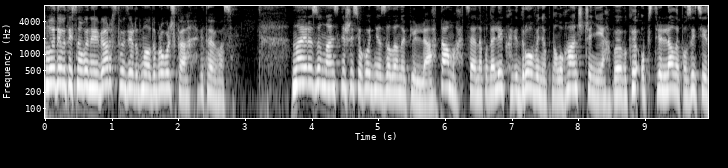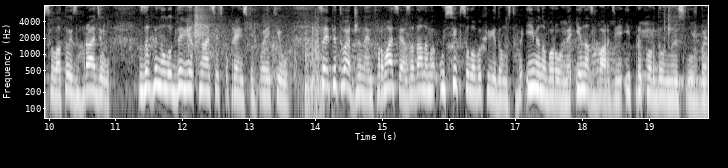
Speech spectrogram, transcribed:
Ви дивитесь новини ІБР, студія Людмила Добровольська. Вітаю вас. Найрезонансніше сьогодні Зеленопілля. Там це неподалік від Ровеньок на Луганщині. Бойовики обстріляли позиції села Той з градів. Загинуло 19 українських вояків. Це підтверджена інформація за даними усіх силових відомств і Міноборони, і Нацгвардії, і прикордонної служби.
